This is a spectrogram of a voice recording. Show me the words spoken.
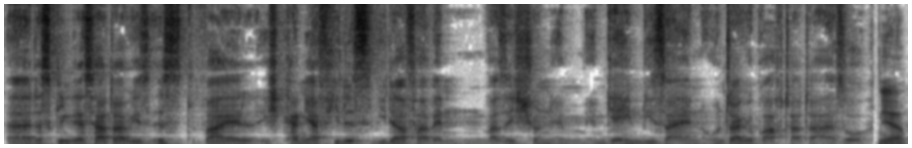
äh, das klingt jetzt härter, wie es ist, weil ich kann ja vieles wiederverwenden, was ich schon im, im Game Design untergebracht hatte. Also ja.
